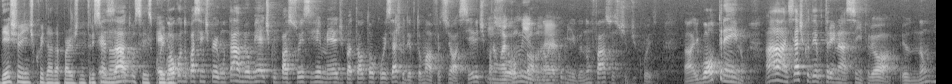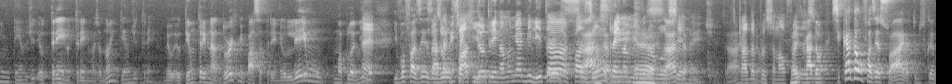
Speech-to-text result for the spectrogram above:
deixa a gente cuidar da parte nutricional, Exato. vocês É cuidam. igual quando o paciente pergunta, ah, meu médico me passou esse remédio para tal, tal coisa, você acha que eu devo tomar? Eu falo assim, ó, se ele te Não passou, é comigo, toma, não né? é comigo, eu não faço esse tipo de coisa. Tá? Igual treino. Ah, você acha que eu devo treinar assim? Falei, ó, eu não entendo de... Eu treino, treino, mas eu não entendo de treino. Meu, eu tenho um treinador que me passa treino. Eu leio um- uma planilha É. e vou fazer Mas exatamente o fato aquilo. de eu treinar não me habilita a fazer um Exatamente, treinamento pra você. né? Exatamente. tá? Cada Então, profissional faz a cada um- se cada um fazer a sua área, tudo fica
